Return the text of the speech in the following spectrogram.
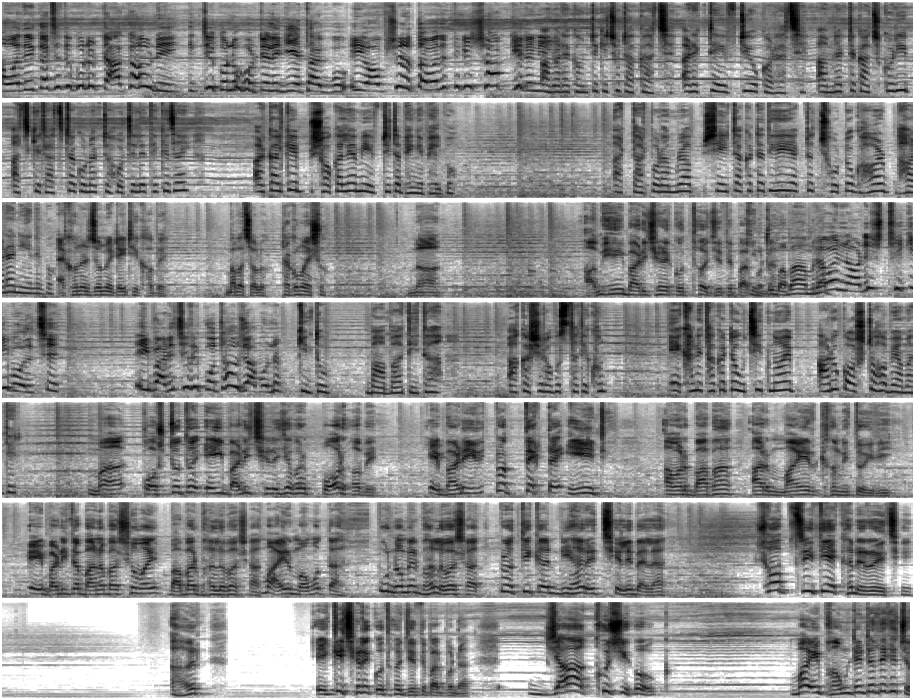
আমাদের কাছে তো কোনো টাকাও নেই। যে কোনো হোটেলে গিয়ে থাকব। এই অপশন তো আমাদের থেকে সব কেড়ে নিল। আমার অ্যাকাউন্টে কিছু টাকা আছে আর একটা এফডিও করা আছে। আমরা একটা কাজ করি আজকে রাতটা কোনো একটা হোটেলে থেকে যাই আর কালকে সকালে আমি এফডিটা ভেঙে ফেলব। আর তারপর আমরা সেই টাকাটা দিয়েই একটা ছোট ঘর ভাড়া নিয়ে নেব। এখনের জন্য এটাই ঠিক হবে। বাবা চলো ঠাকুমা এসো। না আমি এই বাড়ি ছেড়ে কোথাও যেতে পারব কিন্তু না। বাবা আমরা বাবা নরেশ ঠিকই বলছে। এই বাড়ি ছেড়ে কোথাও যাব না। কিন্তু বাবা দিদা আকাশের অবস্থা দেখুন। এখানে থাকাটা উচিত নয় আরও কষ্ট হবে আমাদের। মা কষ্ট তো এই বাড়ি ছেড়ে যাবার পর হবে। এ বাড়ির প্রত্যেকটা ইট আমার বাবা আর মায়ের ঘামে তৈরি। এই বাড়িটা বানাবার সময় বাবার ভালোবাসা মায়ের মমতা পুনমের ভালোবাসা প্রতিকার নিহারের ছেলেবেলা সব স্মৃতি এখানে রয়েছে। আর একে ছেড়ে কোথাও যেতে পারব না। যা খুশি হোক। মা, এই ফাউন্টেনটা দেখেছ?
